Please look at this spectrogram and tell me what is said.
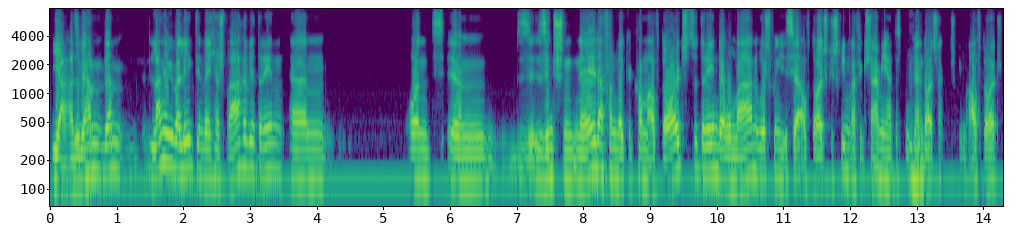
Ja, also wir haben, wir haben lange überlegt, in welcher Sprache wir drehen. Ähm, und ähm, sind schnell davon weggekommen, auf Deutsch zu drehen. Der Roman ursprünglich ist ja auf Deutsch geschrieben. Rafik Shami hat das Buch ja in mhm. Deutschland geschrieben, auf Deutsch,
